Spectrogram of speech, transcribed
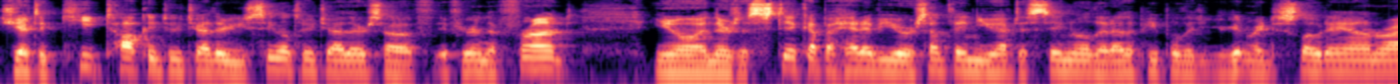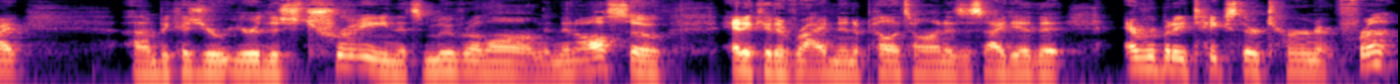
is you have to keep talking to each other. You signal to each other. So if, if you're in the front, you know, and there's a stick up ahead of you or something, you have to signal that other people that you're getting ready to slow down, right? Um, because you're you're this train that's moving along, and then also etiquette of riding in a peloton is this idea that everybody takes their turn up front,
